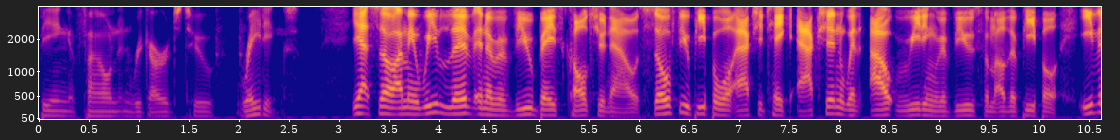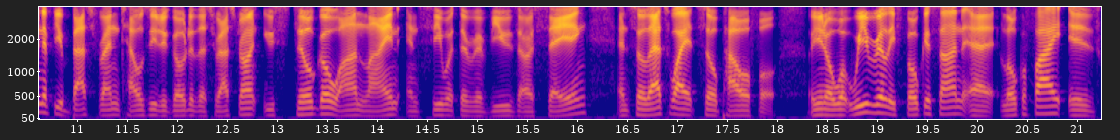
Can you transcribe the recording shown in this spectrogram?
being found in regards to ratings? Yeah, so I mean, we live in a review based culture now. So few people will actually take action without reading reviews from other people. Even if your best friend tells you to go to this restaurant, you still go online and see what the reviews are saying. And so that's why it's so powerful you know what we really focus on at localfi is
